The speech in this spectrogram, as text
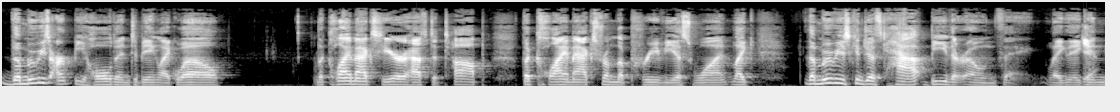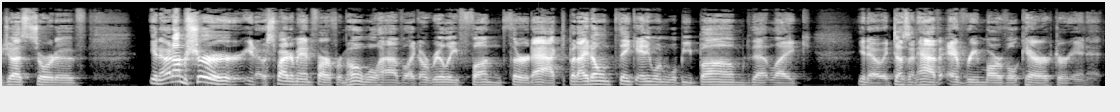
the movies aren't beholden to being like, well, the climax here has to top the climax from the previous one. Like the movies can just ha- be their own thing. Like they can yeah. just sort of you know, and I'm sure, you know, Spider-Man Far From Home will have like a really fun third act, but I don't think anyone will be bummed that like, you know, it doesn't have every Marvel character in it.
